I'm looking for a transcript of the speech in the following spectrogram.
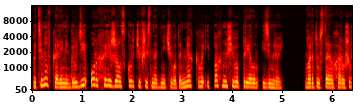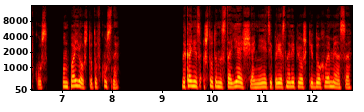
Потянув колени к груди, Орха лежал, скорчившись на дне чего-то мягкого и пахнущего прелом и землей. Во рту стоял хороший вкус. Он поел что-то вкусное. Наконец, что-то настоящее, а не эти пресные лепешки дохлое мясо,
